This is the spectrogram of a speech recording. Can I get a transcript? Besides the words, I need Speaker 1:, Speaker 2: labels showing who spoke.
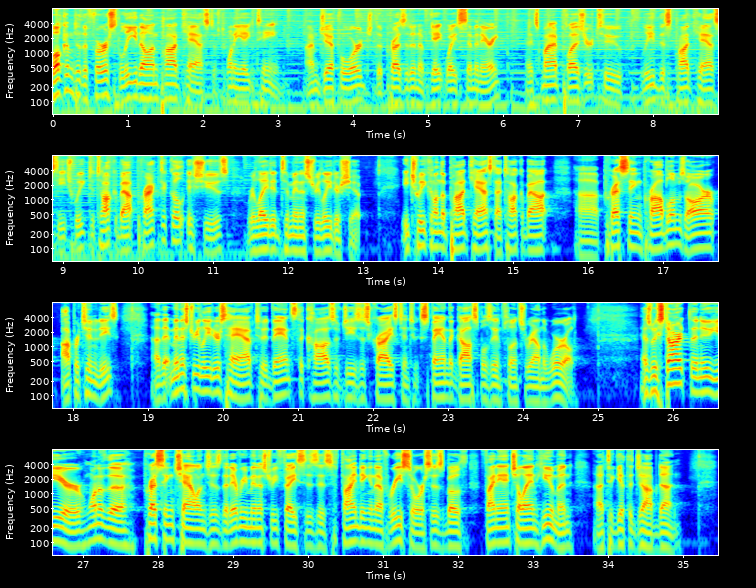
Speaker 1: Welcome to the first Lead On podcast of 2018. I'm Jeff Iorg, the president of Gateway Seminary, and it's my pleasure to lead this podcast each week to talk about practical issues related to ministry leadership. Each week on the podcast, I talk about uh, pressing problems or opportunities uh, that ministry leaders have to advance the cause of Jesus Christ and to expand the gospel's influence around the world. As we start the new year, one of the pressing challenges that every ministry faces is finding enough resources, both financial and human, uh, to get the job done.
